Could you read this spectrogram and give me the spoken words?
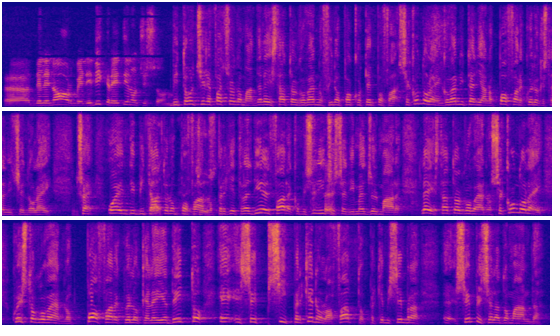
delle norme e dei decreti non ci sono. Bitonci le faccio una domanda, lei è stato al governo fino a poco tempo fa, secondo lei il governo italiano può fare quello che sta dicendo lei? Cioè o è indebitato e non può farlo? Giusto. Perché tra il dire e il fare, come si dice, c'è di mezzo il mare. Lei è stato al governo, secondo lei questo governo può fare quello che lei ha detto e, e se sì, perché non lo ha fatto? Perché mi sembra eh, semplice la domanda.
